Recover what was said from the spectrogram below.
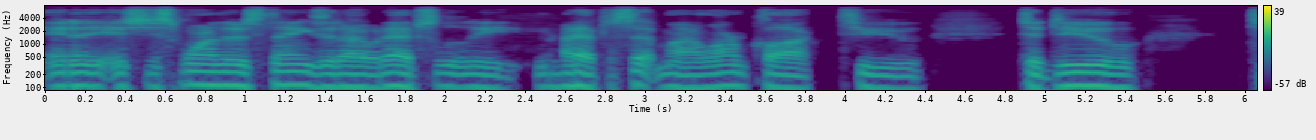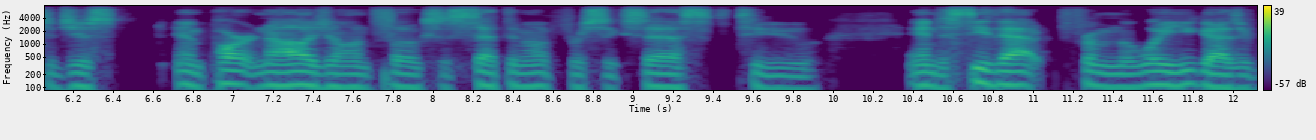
and it's just one of those things that I would absolutely not have to set my alarm clock to to do to just impart knowledge on folks to set them up for success to and to see that from the way you guys are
